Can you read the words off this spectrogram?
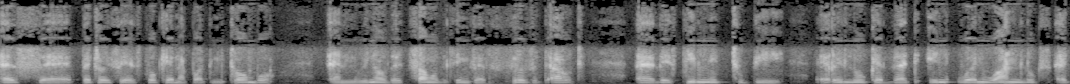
as uh, has spoken about Mthombo, and we know that some of the things have filtered out, uh, there still need to be a relook at that in when one looks at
